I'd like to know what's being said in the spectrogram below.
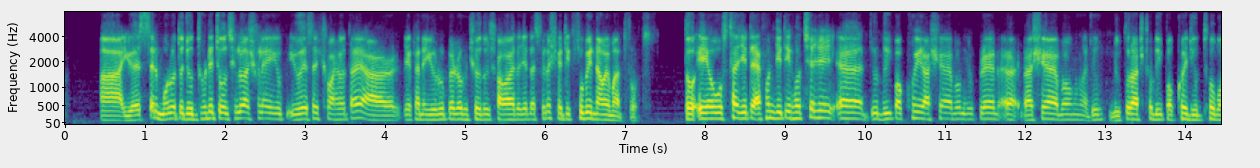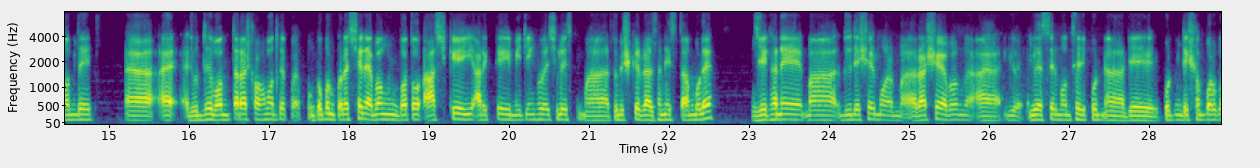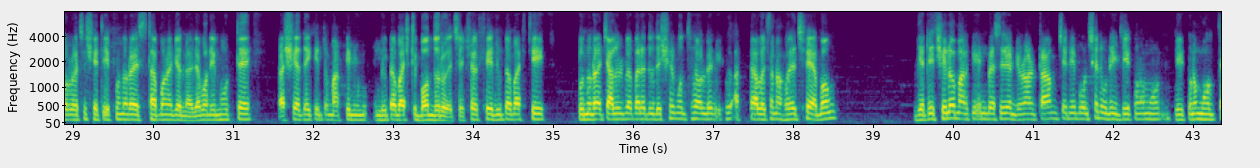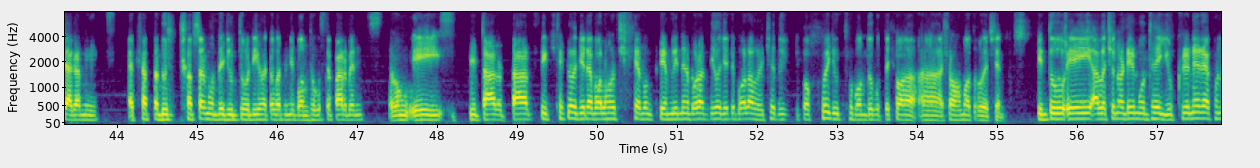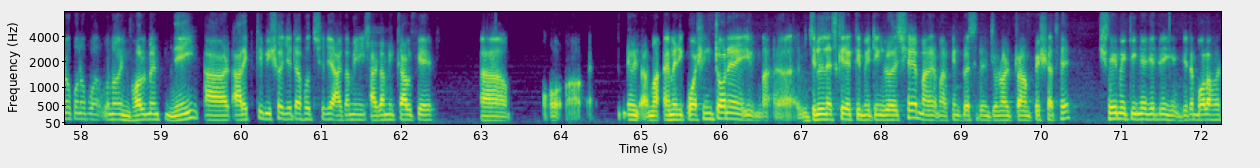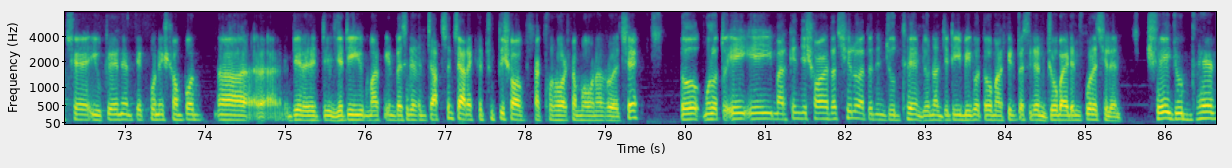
ইউএস এর মূলত যুদ্ধটি চলছিল আসলে ইউএস এর সহায়তায়, আর যেখানে ইউরোপেরও শুধু সহায়তা যেটা ছিল সেটি খুবই নামে মাত্র। তো এই অবস্থায় যেটা, এখন যেটি হচ্ছে যে দুই পক্ষই রাশিয়া এবং ইউক্রেন রাশিয়া এবং যুক্তরাষ্ট্র দুই পক্ষই যুদ্ধ বন্ধে যুদ্ধে বন্ধ তারা সহমত গোপন করেছেন এবং গত আজকেই আরেকটি মিটিং হয়েছিল তুরস্কের রাজধানী ইস্তাম্বুলে। যেখানে দুই দেশের রাশিয়া এবং ইউএস এর মধ্যে যে কূটনৈতিক সম্পর্ক রয়েছে, সেটি পুনরায় স্থাপনের জন্য। যেমন এই মুহূর্তে রাশিয়াতে কিন্তু মার্কিন দূতাবাসটি বন্ধ রয়েছে। সেই দূতাবাসটি পুনরায় চালুর ব্যাপারে দুই দেশের মধ্যে অলরেডি আলোচনা হয়েছে এবং যেটি ছিল মার্কিন প্রেসিডেন্ট ডোনাল্ড ট্রাম্প যেটি বলছেন উনি যে কোনো যে কোনো মুহূর্তে আগামী এক সপ্তাহ দুই সপ্তাহের মধ্যে যুদ্ধটি হয়তো বা তিনি বন্ধ করতে পারবেন। এবং এই তার তার দিক থেকেও যেটা বলা হচ্ছে এবং ক্রেমলিনের বরাদ দিয়েও যেটা বলা হয়েছে দুই পক্ষই যুদ্ধ বন্ধ করতে সহমত রয়েছেন। কিন্তু এই আলোচনাটির মধ্যে ইউক্রেনের এখনও কোনো কোনো ইনভলভমেন্ট নেই। আর আরেকটি বিষয় যেটা হচ্ছে যে আগামী আগামীকালকে আহ, আমেরিকা, ওয়াশিংটনে জিলেনস্কির একটি মিটিং রয়েছে মার্কিন প্রেসিডেন্ট ডোনাল্ড ট্রাম্পের সাথে। সেই মিটিং এ যেটি, যেটা বলা হচ্ছে ইউক্রেনের যে খনিজ সম্পদ যেটি মার্কিন প্রেসিডেন্ট চাচ্ছেন যে আরেকটা চুক্তি স্বাক্ষর হওয়ার সম্ভাবনা রয়েছে। তো মূলত এই এই মার্কিন যে সহায়তা ছিল এতদিন জন্য যেটি বিগত মার্কিন প্রেসিডেন্ট জো বাইডেন করেছিলেন, সেই যুদ্ধের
